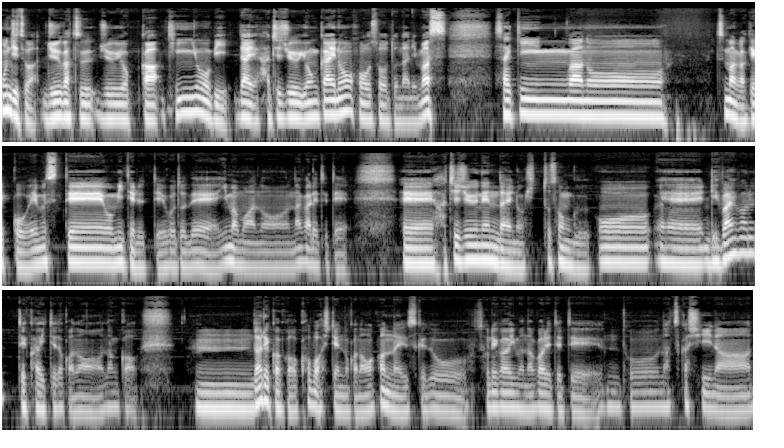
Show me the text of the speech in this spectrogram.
本日は10月14日金曜日第84回の放送となります。最近はあのー、妻が結構「M ステ」を見てるっていうことで今もあの流れてて、えー、80年代のヒットソングを、えー、リバイバルって書いてたかななんか誰かがカバーしてんのかな？わかんないですけどそれが今流れてて本当懐かしいなーっ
